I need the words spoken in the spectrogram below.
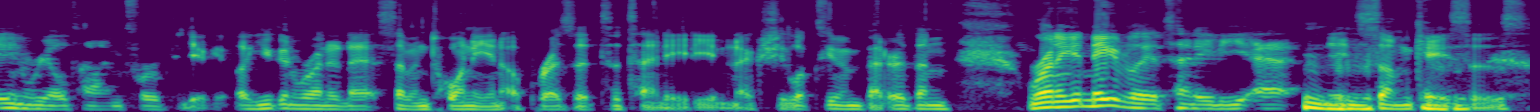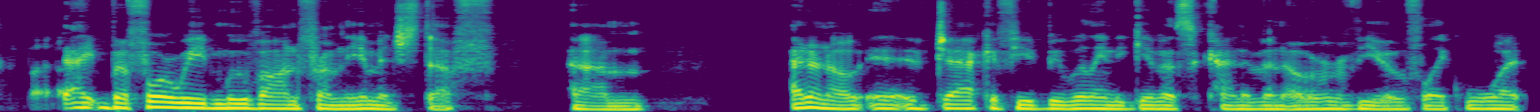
in real time for a video game. Like you can run it at 720 and upres it to 1080, and it actually looks even better than running it natively at 1080 at, mm-hmm. in some mm-hmm. cases. Mm-hmm. But uh, I, before we move on from the image stuff. Um, I don't know if Jack, if you'd be willing to give us kind of an overview of like what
